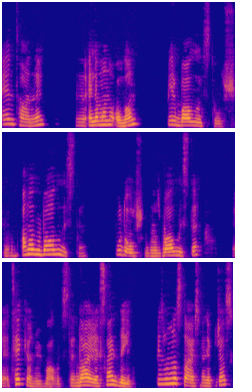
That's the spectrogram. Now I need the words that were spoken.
En tane ıı, elemanı olan bir bağlı liste oluşturuyorum. Ama bu bağlı liste, burada oluşturduğumuz bağlı liste e, tek yönlü bir bağlı liste. Dairesel değil. Biz bunu nasıl dairesel yapacağız?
